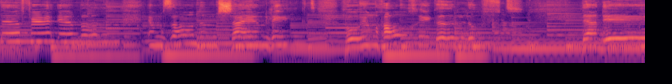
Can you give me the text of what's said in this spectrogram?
der für immer im Sonnenschein liegt, wo in rauchige Luft der Nebel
